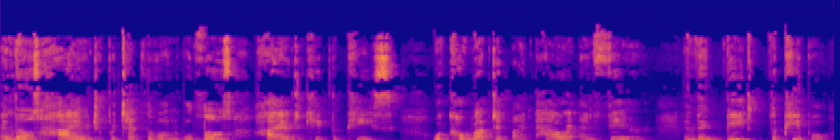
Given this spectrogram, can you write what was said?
and those hired to protect the vulnerable, those hired to keep the peace, were corrupted by power and fear, and they beat the people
